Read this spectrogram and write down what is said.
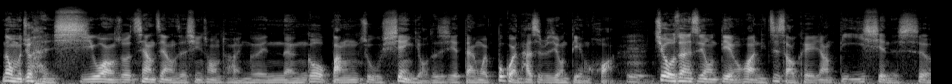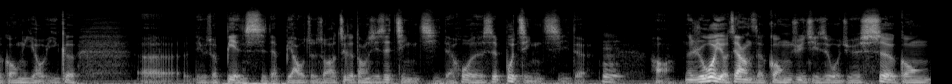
那我们就很希望说，像这样子的新创团队能够帮助现有的这些单位，不管他是不是用电话，嗯，就算是用电话，你至少可以让第一线的社工有一个呃，比如说辨识的标准，说这个东西是紧急的，或者是不紧急的。嗯，好，那如果有这样子的工具，其实我觉得社工。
